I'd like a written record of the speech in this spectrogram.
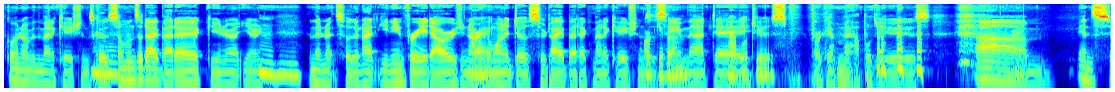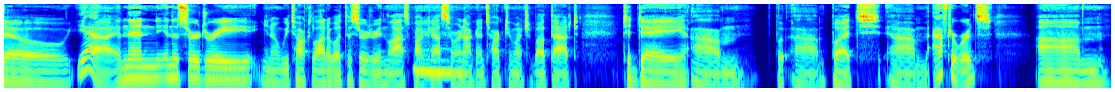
going over the medications because someone's a diabetic, you know, you know, and they're not, so they're not eating for eight hours. You're not going to want to dose their diabetic medications the same that day. apple juice. or give them apple juice. Um, And so, yeah. And then in the surgery, you know, we talked a lot about the surgery in the last podcast, so we're not going to talk too much about that today. Um, but uh, but um, afterwards, um,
